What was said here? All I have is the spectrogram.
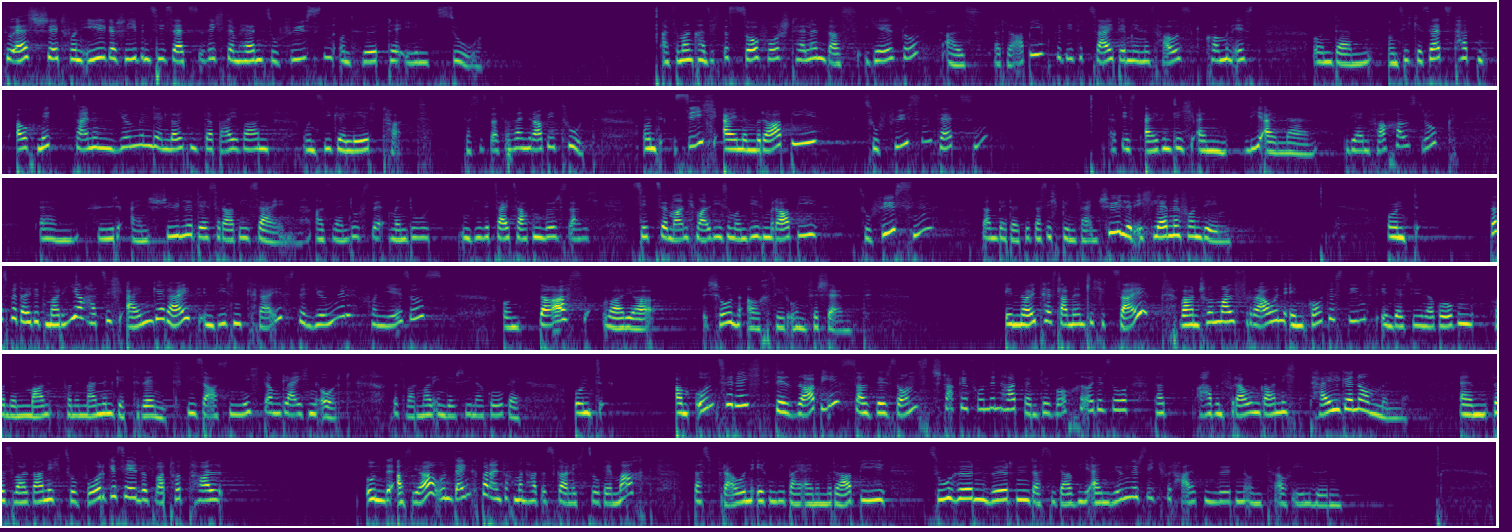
Zuerst steht von ihr geschrieben, sie setzte sich dem Herrn zu Füßen und hörte ihm zu. Also man kann sich das so vorstellen, dass Jesus als Rabbi zu dieser Zeit eben in das Haus gekommen ist und, ähm, und sich gesetzt hat, auch mit seinen Jüngern, den Leuten, die dabei waren, und sie gelehrt hat. Das ist das, was ein Rabbi tut. Und sich einem Rabbi zu Füßen setzen, das ist eigentlich ein, wie, ein, wie ein Fachausdruck ähm, für ein Schüler des Rabbi sein. Also wenn du, wenn du in dieser Zeit sagen würdest, also ich sitze manchmal diesem und diesem Rabbi zu Füßen, dann bedeutet das, ich bin sein Schüler, ich lerne von dem. Und das bedeutet, Maria hat sich eingereiht in diesen Kreis der Jünger von Jesus und das war ja schon auch sehr unverschämt. In neutestamentlicher Zeit waren schon mal Frauen im Gottesdienst in der Synagogen von den, Mann, von den Männern getrennt. Die saßen nicht am gleichen Ort. Das war mal in der Synagoge. Und am Unterricht der Rabbis, also der sonst stattgefunden hat, während der Woche oder so, da haben Frauen gar nicht teilgenommen. Ähm, das war gar nicht so vorgesehen, das war total und, also ja, undenkbar, einfach man hat es gar nicht so gemacht, dass Frauen irgendwie bei einem Rabbi zuhören würden, dass sie da wie ein Jünger sich verhalten würden und auf ihn hören.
